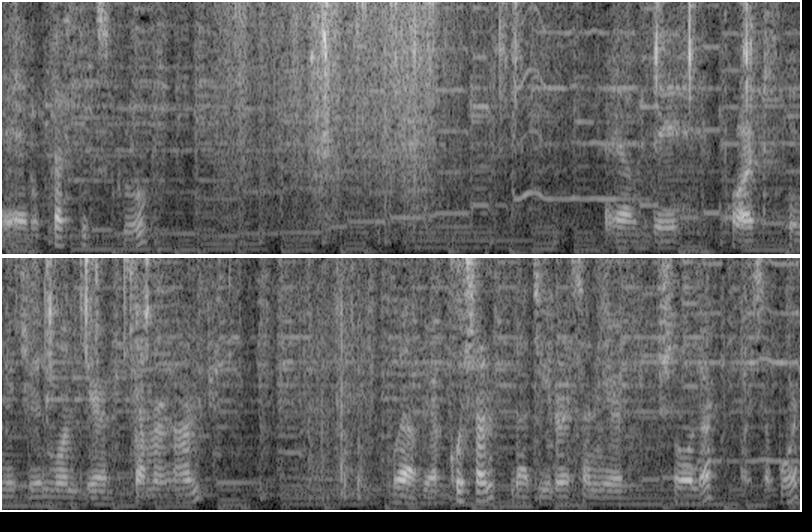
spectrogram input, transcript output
And a plastic screw. I have the part in which you mount your camera on we have your cushion that you rest on your shoulder or support.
